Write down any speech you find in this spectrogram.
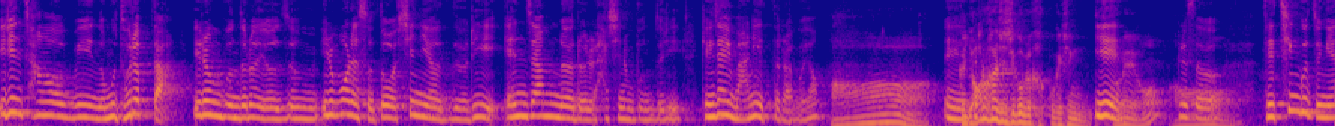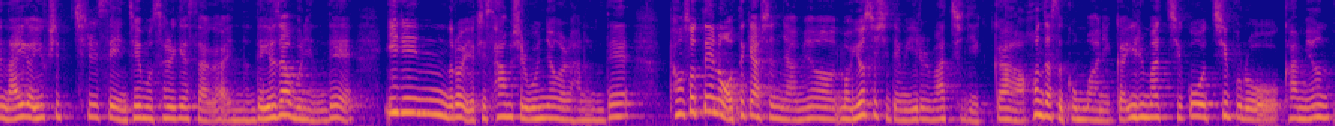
1인 창업이 너무 두렵다. 이런 분들은 요즘 일본에서도 시니어들이 엔잡러를 하시는 분들이 굉장히 많이 있더라고요. 아, 예. 그러니까 여러 가지 직업을 갖고 계신 예. 거네요. 그래서 어. 제 친구 중에 나이가 67세인 재무 설계사가 있는데 여자분인데 1인으로 역시 사무실 운영을 하는데 평소 때는 어떻게 하셨냐면 뭐 6시 되면 일을 마치니까 혼자서 근무하니까 일 마치고 집으로 가면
